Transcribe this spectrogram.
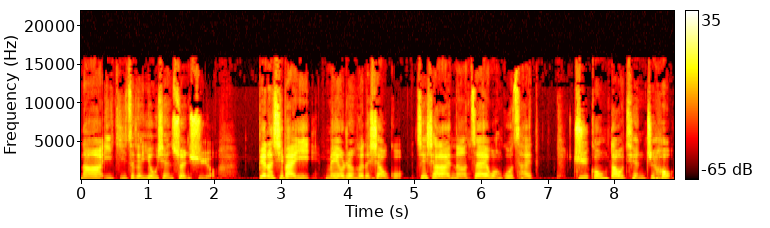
那以及这个优先顺序哦。编了七百亿，没有任何的效果。接下来呢，在王国材鞠躬道歉之后，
